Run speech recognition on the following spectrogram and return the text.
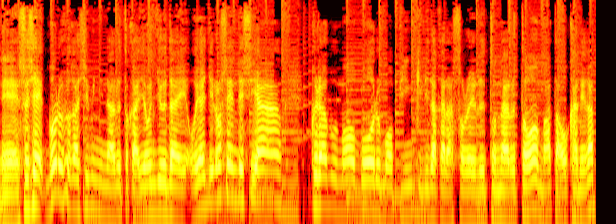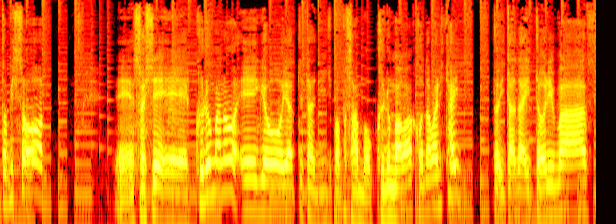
えー、そしてゴルフが趣味になるとか40代親父路線ですやん。クラブもボールもピンキリだから揃えるとなるとまたお金が飛びそう。えー、そして、えー、車の営業をやってたニジパパさんも車はこだわりたいといただいております。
